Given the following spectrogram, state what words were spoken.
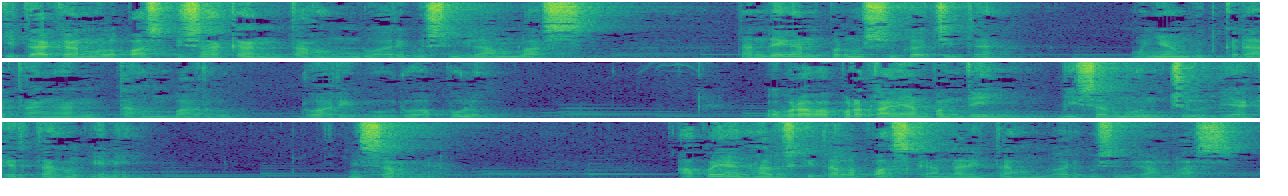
kita akan melepas pisahkan tahun 2019 dan dengan penuh sukacita menyambut kedatangan tahun baru 2020. Beberapa pertanyaan penting bisa muncul di akhir tahun ini. Misalnya, apa yang harus kita lepaskan dari tahun 2019?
